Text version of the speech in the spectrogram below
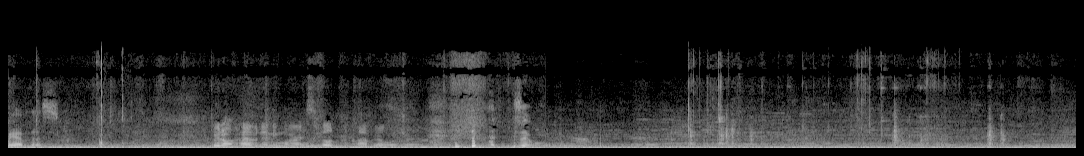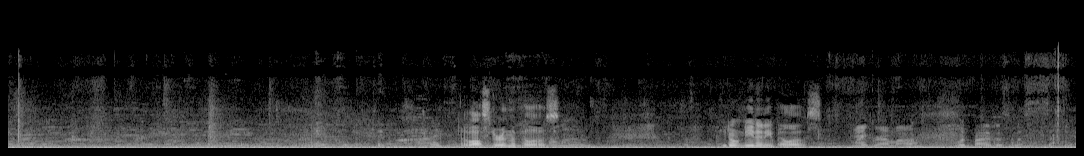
We have this. We don't have it anymore. I spilled coffee all over it. Is it? I lost her in the pillows. You don't need any pillows. My grandma would buy this in a second.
